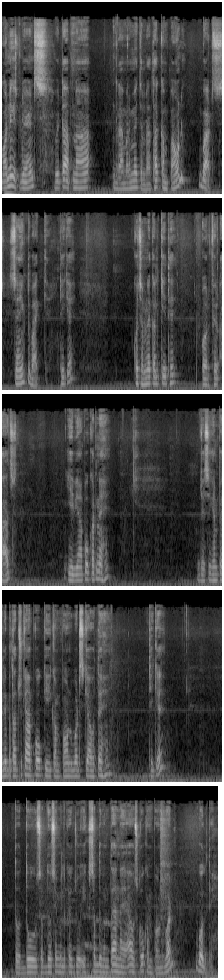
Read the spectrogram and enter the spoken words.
मॉर्निंग स्टूडेंट्स बेटा अपना ग्रामर में चल रहा था कंपाउंड वर्ड्स संयुक्त वाक्य, ठीक है? कुछ हमने कल किए थे, और फिर आज ये भी आपको करने हैं। जैसे कि हम पहले बता चुके हैं आपको कि कंपाउंड वर्ड्स क्या होते हैं, ठीक है? तो दो शब्दों से मिलकर जो एक शब्द बनता है नया, उसको कंपाउंड वर्ड बोलते हैं।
